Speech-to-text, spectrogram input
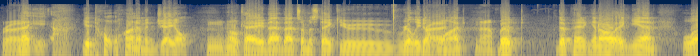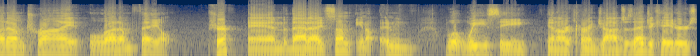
Right. Now, you, don't want them in jail. Okay, that that's a mistake you really don't Right. want. No. But depend, you know, again, let them try, let them fail Sure. and that I some you know and what we see in our current jobs as educators,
